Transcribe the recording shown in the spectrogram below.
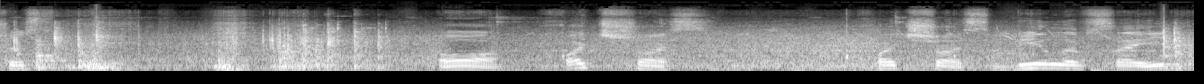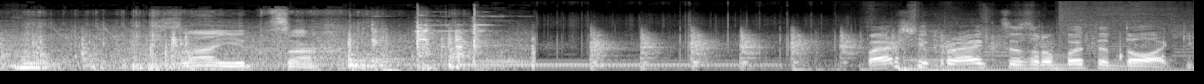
Щось. О, хоч щось. Хоч щось. Біле все і заїбця. Перший проект це зробити доки,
